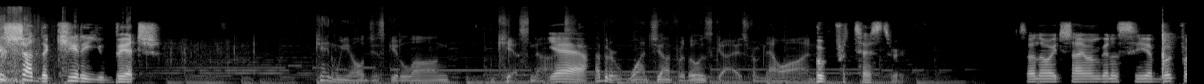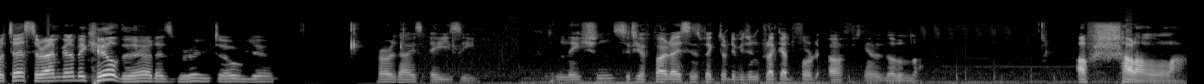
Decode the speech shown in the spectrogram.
You shot the kitty, you bitch. Can we all just get along? Guess not. Yeah. I better watch out for those guys from now on. Book protester. So now each time I'm gonna see a book protester, I'm gonna be killed. Yeah, that's great. Oh yeah. Paradise AZ. Nation, City of Paradise Inspector Division placard for the of blah, blah, blah. of Shalala.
